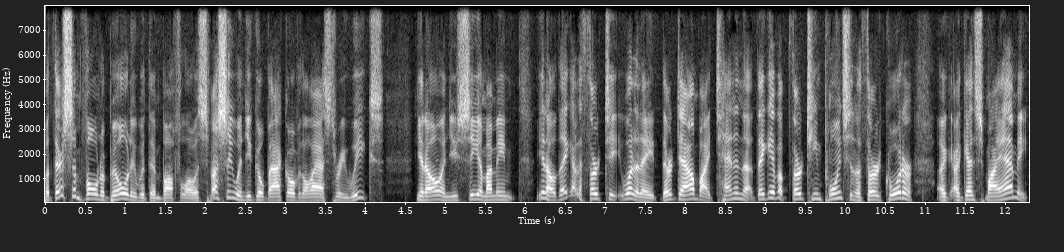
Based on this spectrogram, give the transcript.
but there's some vulnerability within Buffalo, especially when you go back over the last three weeks. You know, and you see them. I mean, you know, they got a 13. What are they? They're down by 10 in the. They gave up 13 points in the third quarter against Miami.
